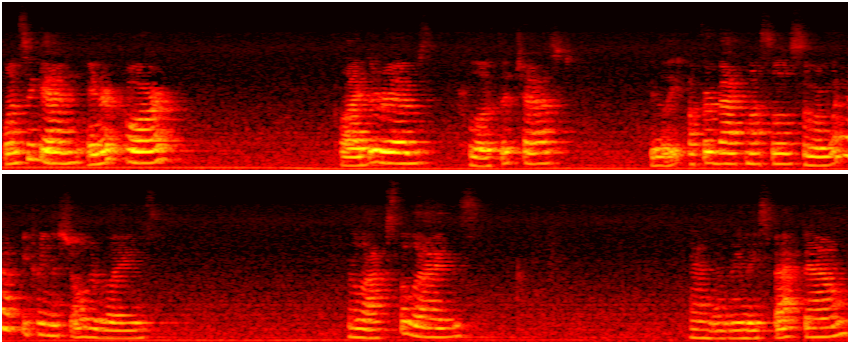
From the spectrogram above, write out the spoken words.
Once again, inner core, glide the ribs, float the chest, feel the upper back muscles, so we're way up between the shoulder blades. Relax the legs. And then release back down.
